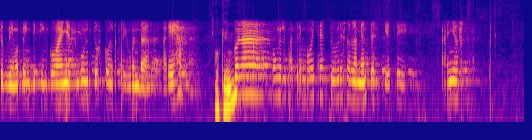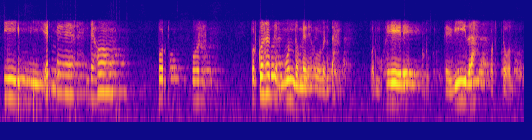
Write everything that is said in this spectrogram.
Tuvimos 25 años juntos con la segunda pareja. Okay. Con, la, con el matrimonio estuve solamente siete años y él me dejó por, por, por cosas del mundo, me dejó, ¿verdad? Por mujeres, por bebidas, por todo.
